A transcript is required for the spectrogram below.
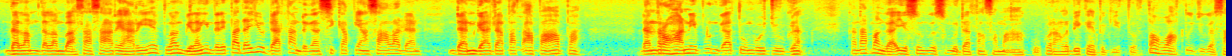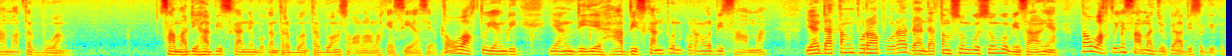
dalam dalam bahasa sehari-harinya Tuhan bilangin daripada you datang dengan sikap yang salah dan dan gak dapat apa-apa. Dan rohani pun gak tumbuh juga. Kenapa gak you sungguh-sungguh datang sama aku? Kurang lebih kayak begitu. Toh waktu juga sama terbuang. Sama dihabiskan yang bukan terbuang. Terbuang seolah-olah kayak sia-sia. Toh waktu yang di yang dihabiskan pun kurang lebih sama. Ya datang pura-pura dan datang sungguh-sungguh misalnya. Toh waktunya sama juga habis segitu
